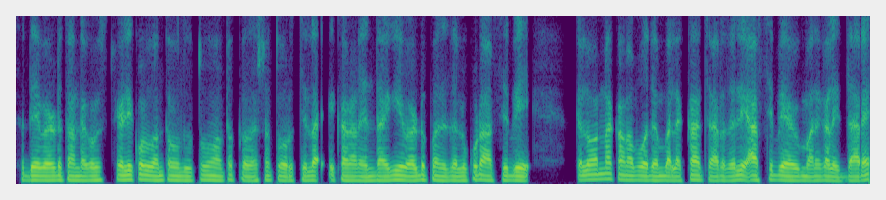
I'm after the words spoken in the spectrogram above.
ಸದ್ಯ ಎರಡು ತಂಡಗಳು ಹೇಳಿಕೊಳ್ಳುವಂತಹ ಒಂದು ಉತ್ತಮವಾದ ಪ್ರದರ್ಶನ ತೋರುತ್ತಿಲ್ಲ. ಈ ಕಾರಣದಿಂದಾಗಿ ಎರಡು ಪಂದ್ಯದಲ್ಲೂ ಕೂಡ ಆರ್ಸಿಬಿ ಗೆಲುವನ್ನ ಕಾಣಬಹುದೆಂಬ ಲೆಕ್ಕಾಚಾರದಲ್ಲಿ ಆರ್ಸಿಬಿ ಅಭಿಮಾನಿಗಳಿದ್ದಾರೆ.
